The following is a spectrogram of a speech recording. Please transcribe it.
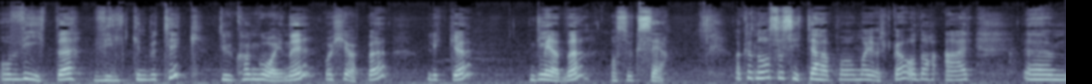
å vite hvilken butikk du kan gå inn i og kjøpe lykke, glede og suksess. Akkurat nå så sitter jeg her på Mallorca, og da er um,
